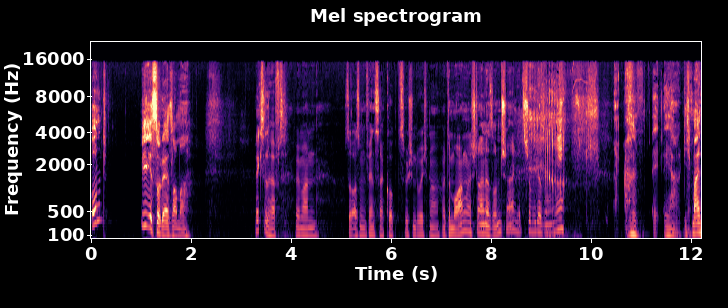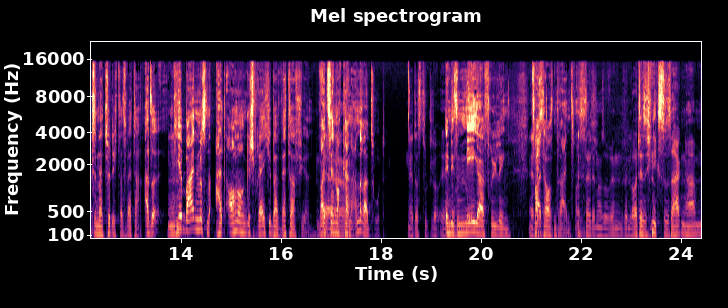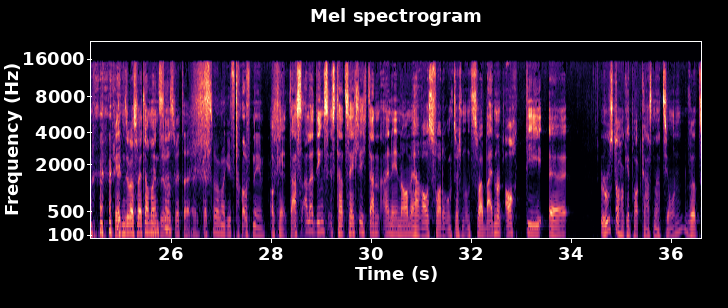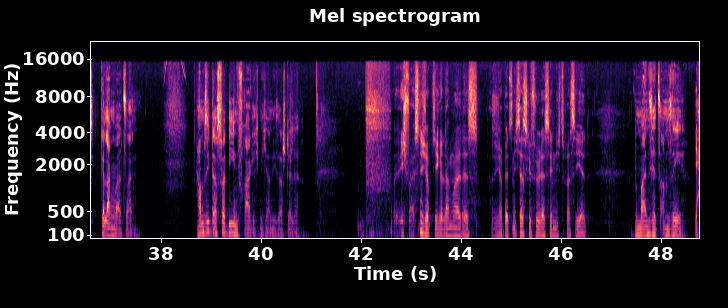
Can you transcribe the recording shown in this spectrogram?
Und wie ist so der Sommer? Wechselhaft, wenn man so aus dem Fenster guckt, zwischendurch mal. Heute Morgen ein strahlender Sonnenschein, jetzt schon wieder so. Nee. Äh, Ja, ich meinte natürlich das Wetter. Also wir beiden müssen halt auch noch ein Gespräch über Wetter führen, weil es ja, Ja, noch kein anderer tut. Ja, das tut ja, In diesem Mega-Frühling Ja, das- 2023. ist halt immer so, wenn, wenn Leute sich nichts zu sagen haben, Reden Sie über das Wetter, meinst sie du? das Wetter. Kannst du aber mal Gift draufnehmen. Okay, das allerdings ist tatsächlich dann eine enorme Herausforderung zwischen uns zwei beiden und auch die äh, Rooster Hockey Podcast Nation wird gelangweilt sein. Haben Sie das verdient, frage ich mich an dieser Stelle. Ich weiß nicht, ob die gelangweilt ist. Also ich habe jetzt nicht das Gefühl, dass hier nichts passiert. Du meinst jetzt am See? Ja.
